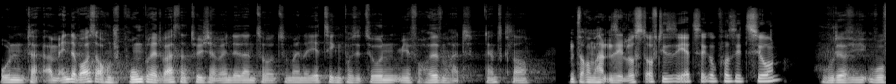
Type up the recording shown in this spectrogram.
Und am Ende war es auch ein Sprungbrett, was natürlich am Ende dann zu, zu meiner jetzigen Position mir verholfen hat. Ganz klar. Und warum hatten Sie Lust auf diese jetzige Position? Wo, wo,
